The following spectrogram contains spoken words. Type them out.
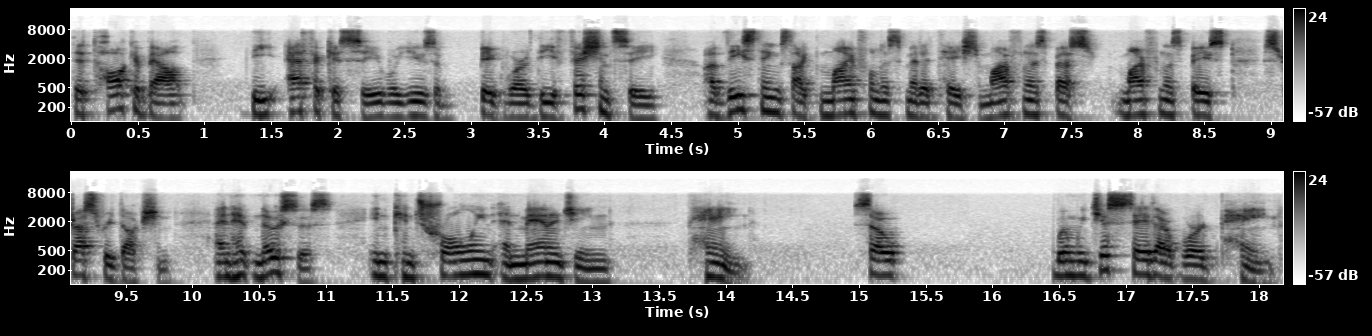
that talk about the efficacy. We'll use a big word, the efficiency of these things like mindfulness meditation, mindfulness based, mindfulness based stress reduction, and hypnosis in controlling and managing pain. So, when we just say that word pain,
